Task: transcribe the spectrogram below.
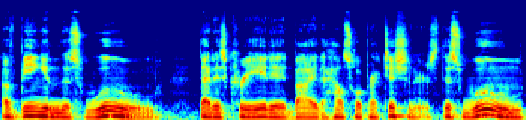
of being in this womb that is created by the household practitioners. This womb,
